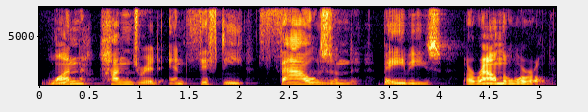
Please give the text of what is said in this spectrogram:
150,000 babies around the world.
